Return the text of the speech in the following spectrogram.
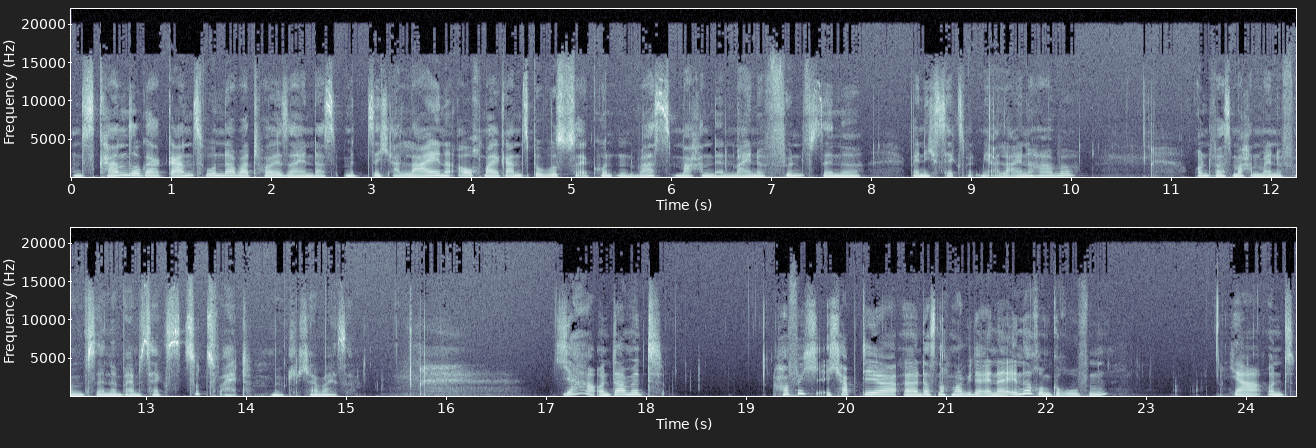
und es kann sogar ganz wunderbar toll sein, das mit sich alleine auch mal ganz bewusst zu erkunden, was machen denn meine fünf Sinne, wenn ich Sex mit mir alleine habe? Und was machen meine fünf Sinne beim Sex zu zweit, möglicherweise? Ja, und damit hoffe ich, ich habe dir äh, das nochmal wieder in Erinnerung gerufen. Ja, und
